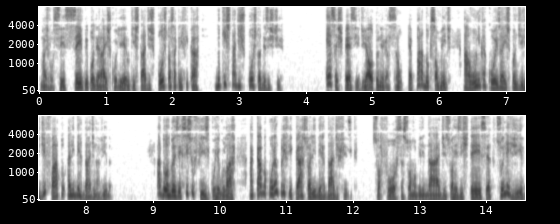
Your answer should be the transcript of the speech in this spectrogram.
Mas você sempre poderá escolher o que está disposto a sacrificar, do que está disposto a desistir. Essa espécie de autonegação é, paradoxalmente, a única coisa a expandir de fato a liberdade na vida. A dor do exercício físico regular acaba por amplificar sua liberdade física, sua força, sua mobilidade, sua resistência, sua energia.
